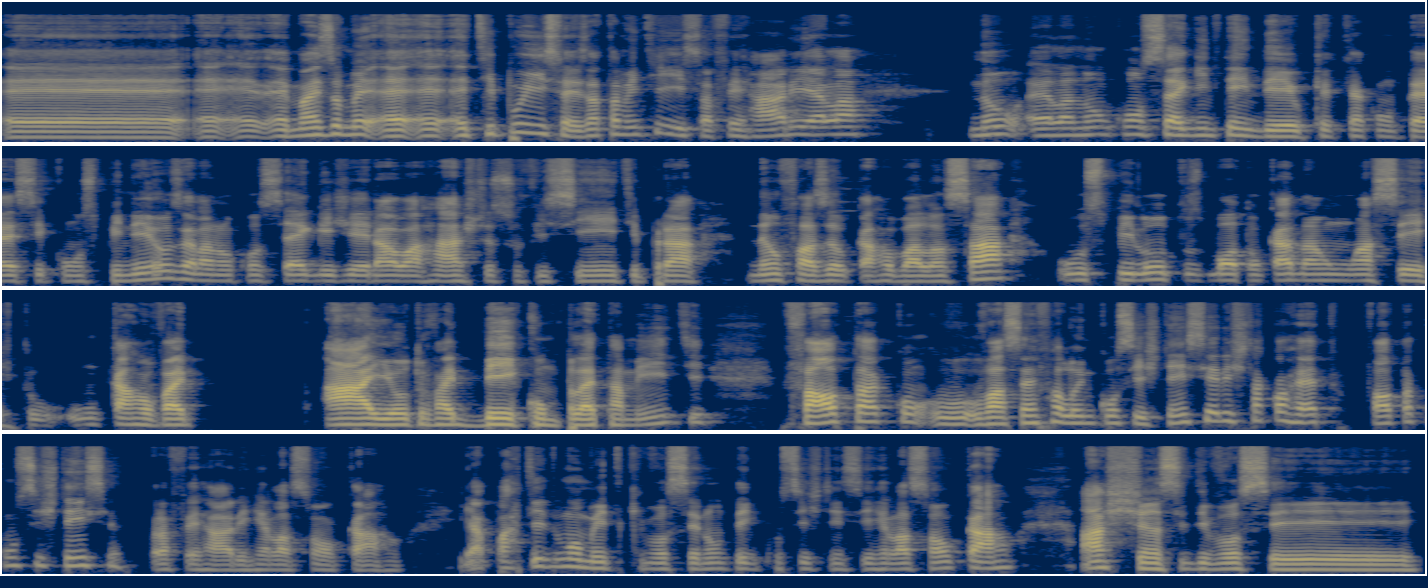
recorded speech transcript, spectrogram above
é, é, é, é mais ou menos é, é, é, tipo isso é exatamente isso a Ferrari ela não, ela não consegue entender o que, que acontece com os pneus, ela não consegue gerar o arrasto suficiente para não fazer o carro balançar. Os pilotos botam cada um acerto, um carro vai A e outro vai B completamente. Falta, o Vasser falou em consistência e ele está correto. Falta consistência para a Ferrari em relação ao carro. E a partir do momento que você não tem consistência em relação ao carro, a chance de você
